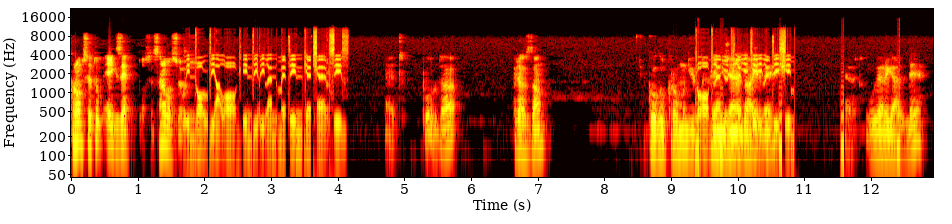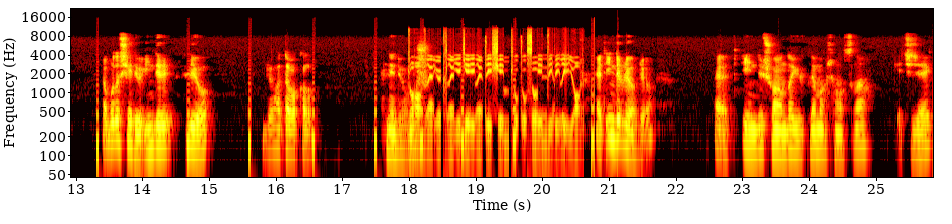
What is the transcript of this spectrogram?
Chrome Setup Exe dosyasına basıyoruz. Evet. Burada birazdan Google Chrome'un yükleneceğine dair bir iletişim. uyarı geldi. Ya burada şey diyor indiriliyor. Diyor hatta bakalım ne indiriliyor. Evet indiriliyor diyor. Evet indi şu anda yükleme aşamasına geçecek.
